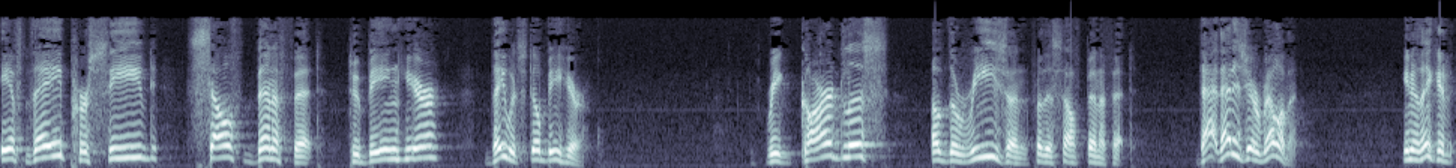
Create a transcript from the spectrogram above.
if they perceived self benefit to being here, they would still be here. Regardless of the reason for the self benefit. That, that is irrelevant. You know, they could,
